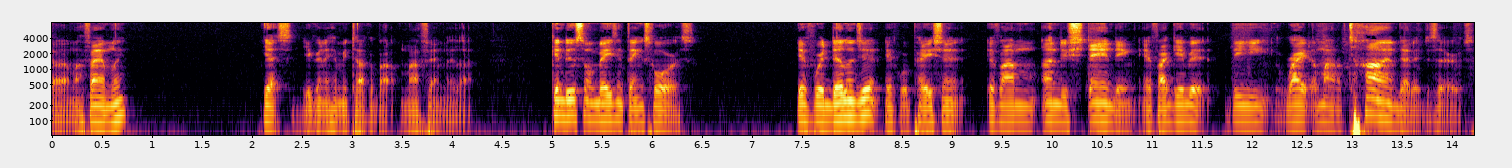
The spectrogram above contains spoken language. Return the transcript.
uh, my family. Yes, you're gonna hear me talk about my family a lot. Can do some amazing things for us if we're diligent, if we're patient, if I'm understanding, if I give it the right amount of time that it deserves,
